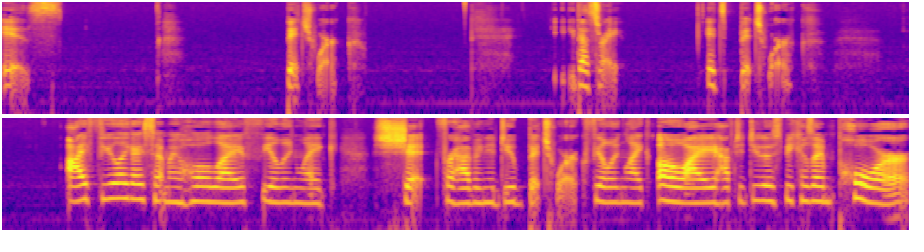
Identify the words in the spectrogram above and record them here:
is bitch work. That's right. It's bitch work. I feel like I spent my whole life feeling like shit for having to do bitch work, feeling like, oh, I have to do this because I'm poor.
